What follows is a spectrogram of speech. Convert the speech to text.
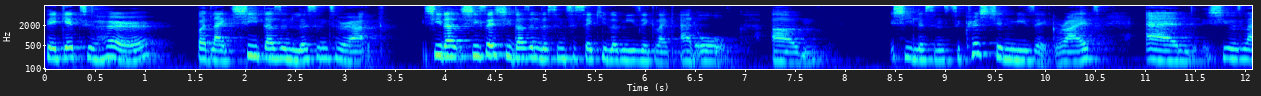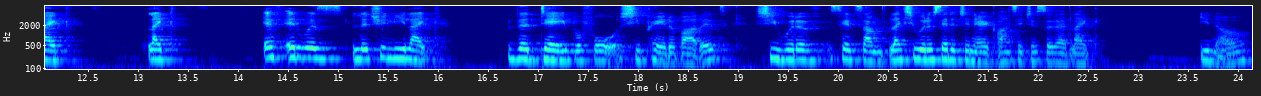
they get to her, but like she doesn't listen to rap. She does. She says she doesn't listen to secular music like at all. Um, she listens to Christian music, right? And she was like, like, if it was literally like the day before she prayed about it, she would have said some like she would have said a generic answer just so that like, you know,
